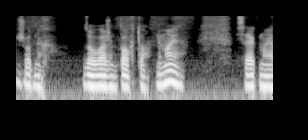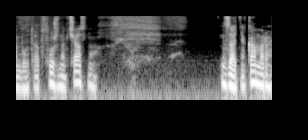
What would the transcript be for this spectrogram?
Жодних зауважень по авто немає. Все як має бути. Обслужено вчасно. Задня камера.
